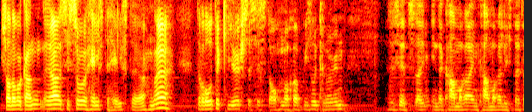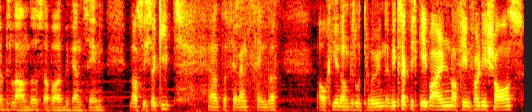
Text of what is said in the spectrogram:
schaut aber ganz, ja, es ist so Hälfte, Hälfte. Ja. Naja, der rote Kirsch, das ist auch noch ein bisschen grün. Das ist jetzt in der Kamera, im Kameralicht halt ein bisschen anders, aber wir werden sehen, was sich ergibt. Ja, der Ferenc Tender. Auch hier noch ein bisschen grün. Wie gesagt, ich gebe allen auf jeden Fall die Chance.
